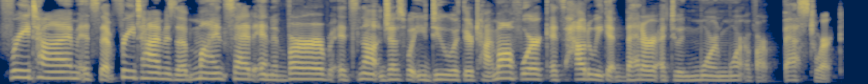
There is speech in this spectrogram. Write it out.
Free time, it's that free time is a mindset and a verb. It's not just what you do with your time off work, it's how do we get better at doing more and more of our best work.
